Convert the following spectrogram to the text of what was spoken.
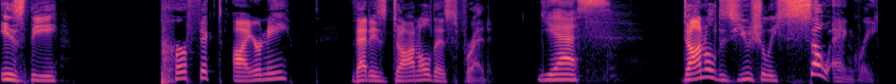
is the perfect irony that is Donald as Fred. Yes. Donald is usually so angry,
